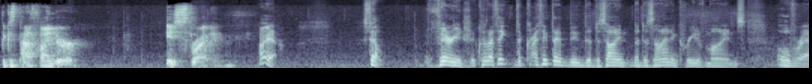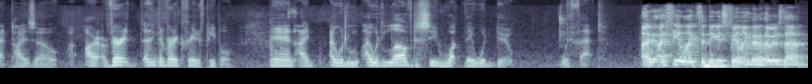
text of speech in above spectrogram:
because Pathfinder is thriving. Oh yeah. Still, very interesting because I think the I think the, the, the design the design and creative minds over at Paizo are, are very I think they're very creative people, and I I would I would love to see what they would do with that. I, I feel like the biggest failing there though is that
